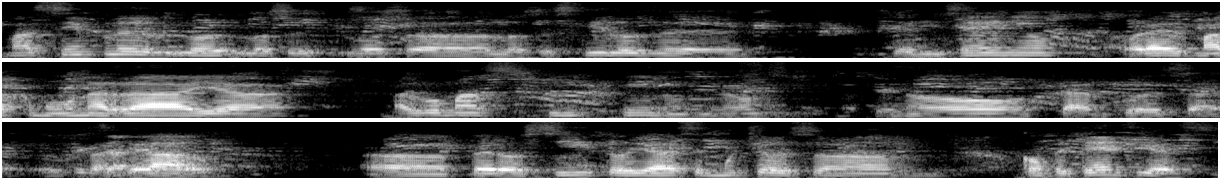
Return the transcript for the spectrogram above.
más simple lo- los, los, ah, los estilos de, de diseño. Ahora es más como una raya, algo más fi- fino, ¿no? No tanto exa- exagerado. Ah, pero sí, todavía hacen muchas um, competencias.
